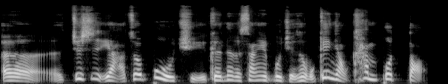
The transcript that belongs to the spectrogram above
呃，就是亚洲布局跟那个商业布局的时候，我跟你讲，我看不懂。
